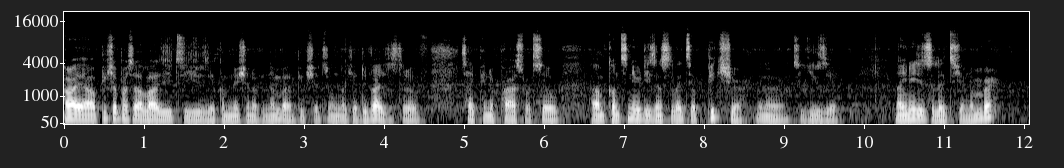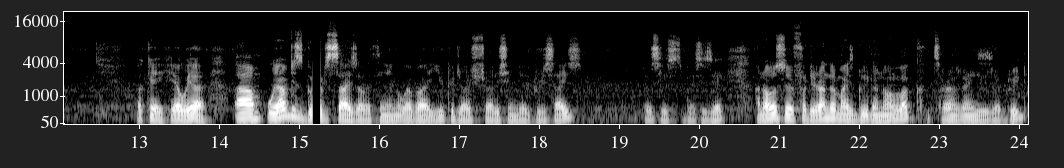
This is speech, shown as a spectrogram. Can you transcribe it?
Alright, our picture password allows you to use a combination of a number and picture to unlock your device instead of typing a password. So um, continue this and select your picture, you know, to use it. Now you need to select your number. Okay, here we are. Um, we have this grid size of a thing whereby you could actually change your grid size. Let's use basis here. And also for the randomized grid and unlock, it randomizes your grid.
